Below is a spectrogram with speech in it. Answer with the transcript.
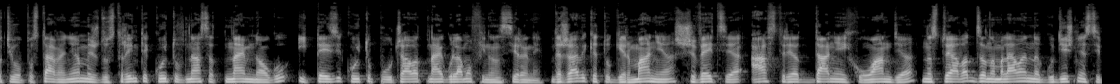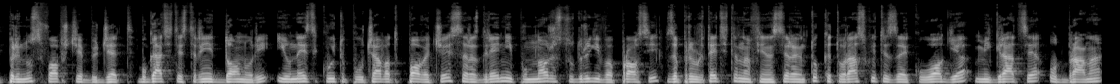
противопоставяния между страните, които внасят най-много и тези, които получават най-голямо финансиране. Държави като Германия, Швеция, Австрия, Дания и Холандия настояват за намаляване на годишния си принос в общия бюджет. Богатите страни донори и онези, които получават повече, са разделени и по множество други въпроси за приоритетите на финансирането, като разходите за екология, миграция, отбрана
